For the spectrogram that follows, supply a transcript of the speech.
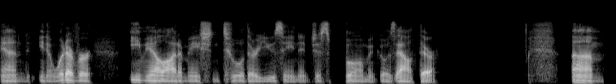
and you know whatever email automation tool they're using, it just boom, it goes out there. Um,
